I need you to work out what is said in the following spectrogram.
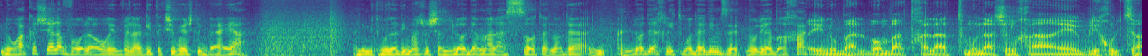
נורא קשה לבוא להורים ולהגיד, תקשיבו, יש לי בעיה. אני מתמודד עם משהו שאני לא יודע מה לעשות, אני לא יודע, אני, אני לא יודע איך להתמודד עם זה, תנו לי הדרכה. ראינו באלבום בהתחלה תמונה שלך אה, בלי חולצה.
